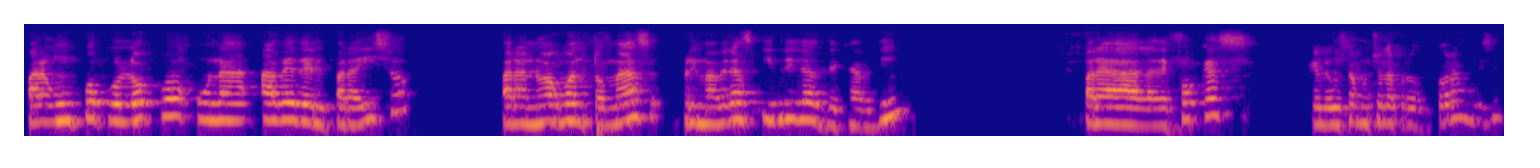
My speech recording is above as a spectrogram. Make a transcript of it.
Para un poco loco, una ave del paraíso para No Aguanto Más, Primaveras Híbridas de Jardín, para la de Focas, que le gusta mucho la productora, dice.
